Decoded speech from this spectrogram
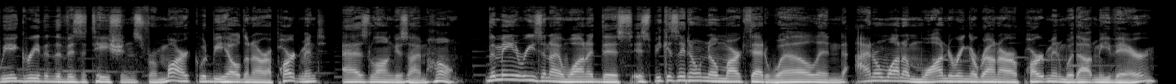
we agreed that the visitations for Mark would be held in our apartment as long as I'm home. The main reason I wanted this is because I don't know Mark that well and I don't want him wandering around our apartment without me there.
